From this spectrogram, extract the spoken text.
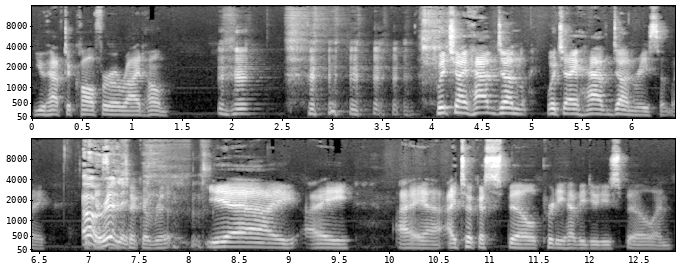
you have to call for a ride home. Mm-hmm. which I have done, which I have done recently. Oh, really? I took a re- yeah, I I I, uh, I took a spill, pretty heavy duty spill, and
